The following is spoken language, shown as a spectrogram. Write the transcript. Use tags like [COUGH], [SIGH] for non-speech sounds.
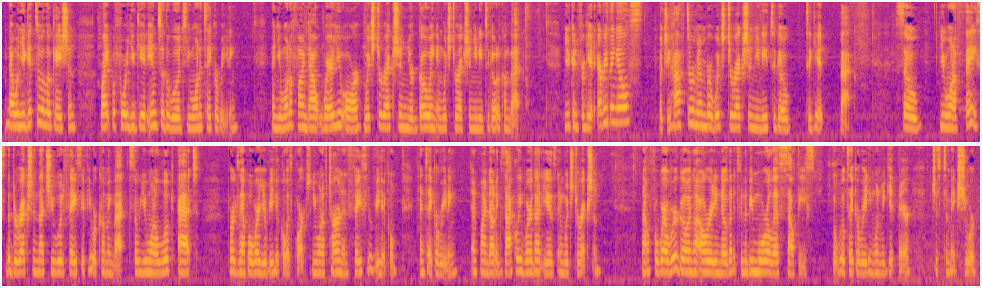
Now when you get to a location, right before you get into the woods, you want to take a reading. And you want to find out where you are, which direction you're going, and which direction you need to go to come back. You can forget everything else but you have to remember which direction you need to go to get back. So you want to face the direction that you would face if you were coming back. So you want to look at, for example, where your vehicle is parked. You want to turn and face your vehicle and take a reading and find out exactly where that is and which direction. Now, for where we're going, I already know that it's going to be more or less southeast, but we'll take a reading when we get there just to make sure.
